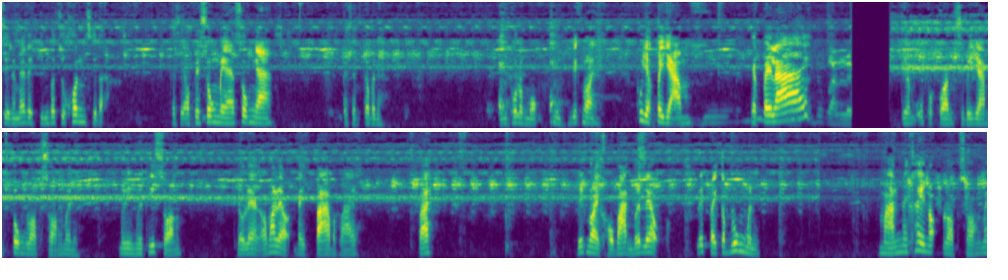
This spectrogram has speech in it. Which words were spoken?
สินะแม่ได้กินเบ่สุคนสิล่ะก็สิเอาไปส่งแม่ส่งยาไปเสร็จตัวบัดนี้เป็นพลมกนี่เด็กหน่อย ผู้อยากไปยาม อยากไปหลาย ทุกวันเลยเตรียมอุปกรณ์สิไปยามตรงรอบสองมือนี่มือนี่มือที่สองเที่ยวแรกเอามาแล้วได้ปลาบักหลายไปเล็กน้อยเขาบ้านเบิดแล้ว เลยไปกับลุงมือนี่หมันในไข่เนาะรอบสองไหม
